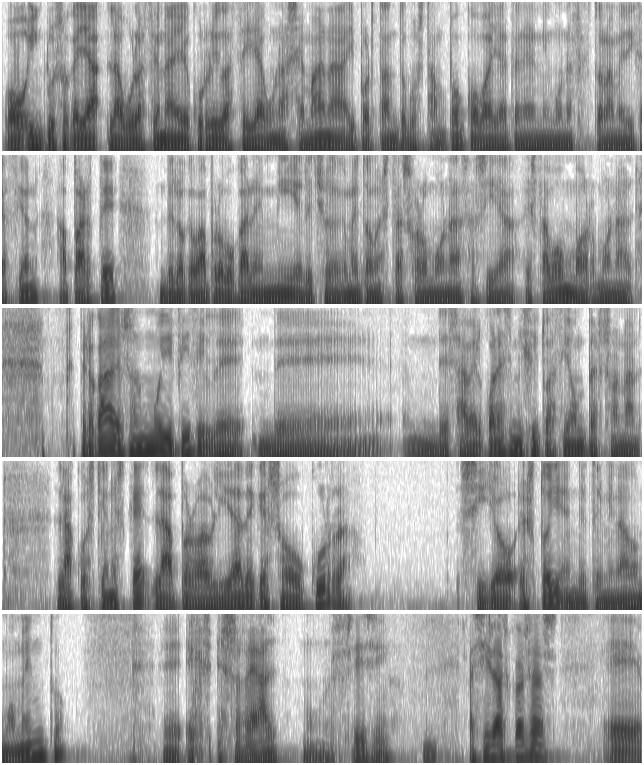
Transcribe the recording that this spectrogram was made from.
o incluso que ya la ovulación haya ocurrido hace ya una semana y por tanto pues tampoco vaya a tener ningún efecto la medicación aparte de lo que va a provocar en mí el hecho de que me tome estas hormonas así a- esta bomba hormonal pero claro eso es muy difícil de, de, saber cuál es mi situación personal la cuestión es que la probabilidad de que eso ocurra si yo estoy en determinado momento eh, es, es real Sí, sí. Así las cosas. eh,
